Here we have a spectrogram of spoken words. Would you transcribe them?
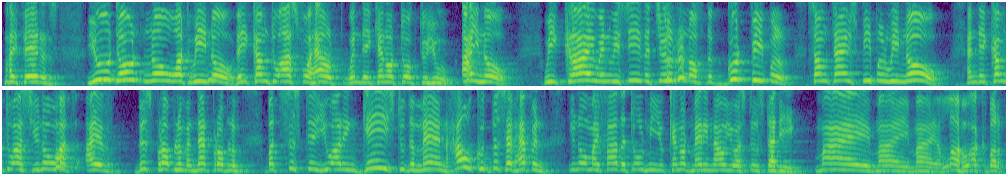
My parents, you don't know what we know. They come to us for help when they cannot talk to you. I know. We cry when we see the children of the good people. Sometimes people we know. And they come to us, you know what? I have this problem and that problem. But sister, you are engaged to the man. How could this have happened? You know, my father told me you cannot marry now, you are still studying. My, my, my, Allahu Akbar.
